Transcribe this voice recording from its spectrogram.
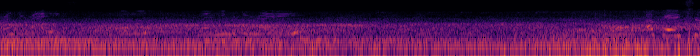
Running race. Okay, so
